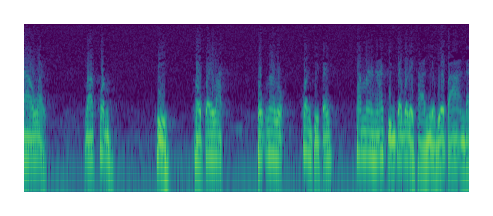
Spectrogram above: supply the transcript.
กล่าวไว้ว่าคนที่เข้าไปวัด ตกนรกคนที่ไปทำมาหากินจะบริขาเหนือเบื่อปลาอันใด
